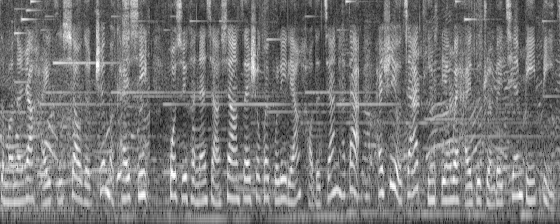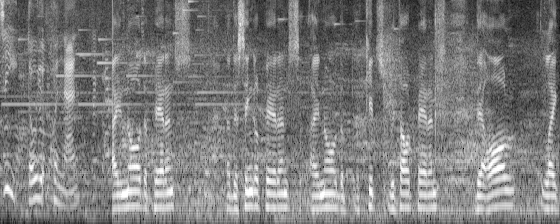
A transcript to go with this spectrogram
怎么能让孩子笑得这么开心？或许很难想象，在社会福利良好的加拿大，还是有家庭连为孩子准备铅笔、笔记都有困难。I know the parents, the single parents. I know the kids without parents. They all like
